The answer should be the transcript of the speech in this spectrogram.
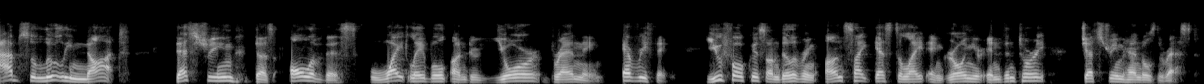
Absolutely not. Jetstream does all of this white labeled under your brand name. Everything. You focus on delivering on site guest delight and growing your inventory. Jetstream handles the rest.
